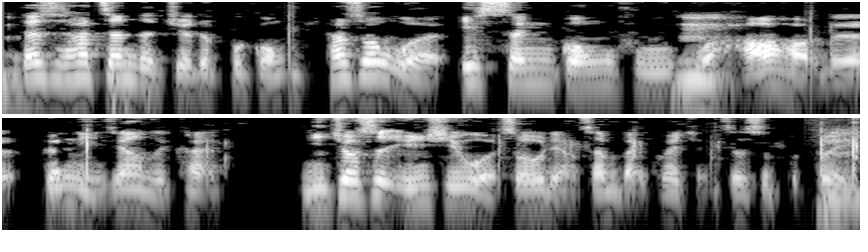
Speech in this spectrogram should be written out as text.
嗯，但是他真的觉得不公平。他说我一身功夫，嗯我好好的跟你这样子看，你就是允许我收两三百块钱，这是不对的。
